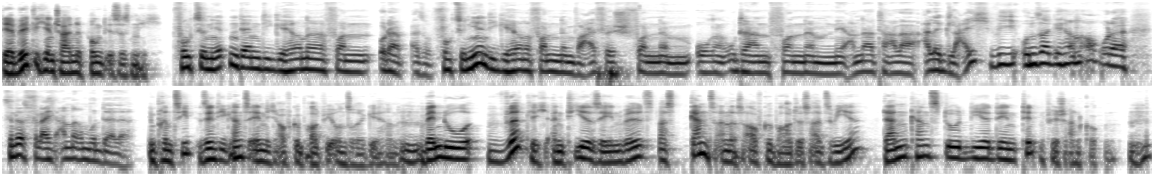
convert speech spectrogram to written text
Der wirklich entscheidende Punkt ist es nicht. Funktionierten denn die Gehirne von, oder also funktionieren die Gehirne von einem Walfisch, von einem Orang-Utan, von einem Neandertaler alle gleich wie unser Gehirn auch? Oder sind das vielleicht andere Modelle? Im Prinzip sind die ganz ähnlich aufgebaut wie unsere Gehirne. Mhm. Wenn du wirklich ein Tier sehen willst, was ganz anders aufgebaut ist als wir, dann kannst du dir den Tintenfisch angucken. Mhm.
